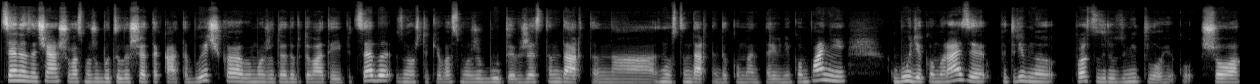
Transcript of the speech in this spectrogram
це не означає, що у вас може бути лише така табличка. Ви можете адаптувати її під себе. Знову ж таки, у вас може бути вже стандартна, ну, стандартний документ на рівні компанії. У будь-якому разі потрібно просто зрозуміти логіку, що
